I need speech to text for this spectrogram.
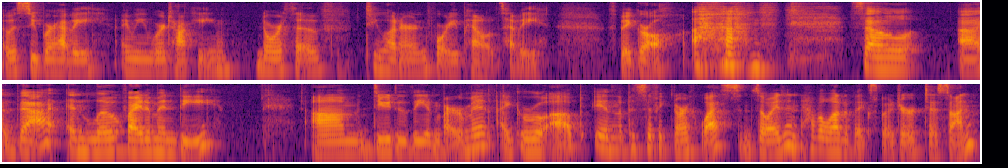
I was super heavy. I mean, we're talking north of 240 pounds heavy. It's a big girl. so uh, that and low vitamin D um, due to the environment. I grew up in the Pacific Northwest, and so I didn't have a lot of exposure to sun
